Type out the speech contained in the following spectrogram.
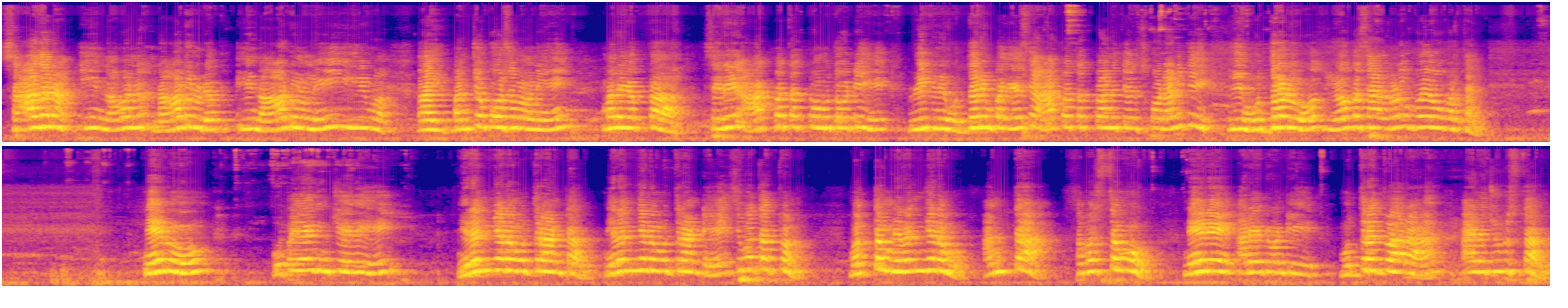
సాధన ఈ నవ నాడులు ఈ నాడుల్ని ఈ మ- మన యొక్క శరీర ఆత్మతత్వముతోటి వీటిని ఉద్ధరింపజేసి ఆత్మతత్వాన్ని తెలుసుకోవడానికి ఈ ముద్రలు యోగ సాధనలు ఉపయోగపడతాయి. నేను ఉపయోగించేది నిరంజన ముద్ర అంటారు. నిరంజన ముద్ర అంటే శివతత్వం. మొత్తం నిరంజనము అంతా సమస్తము నేనే అనేటువంటి ముద్ర ద్వారా ఆయన చూపిస్తాడు.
